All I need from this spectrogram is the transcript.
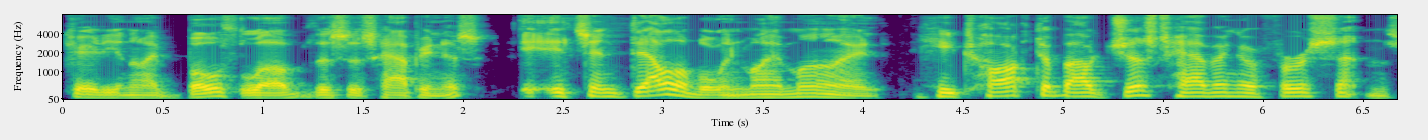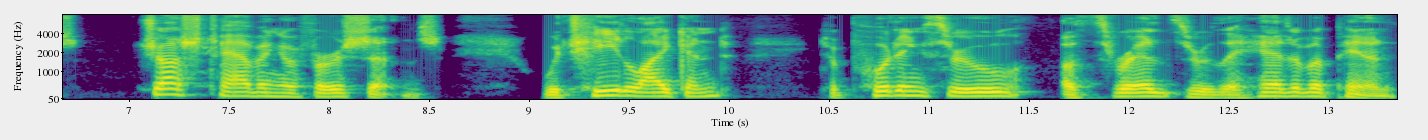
Katie and I both love. This is Happiness. It's indelible in my mind. He talked about just having a first sentence, just having a first sentence, which he likened to putting through a thread through the head of a pin,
